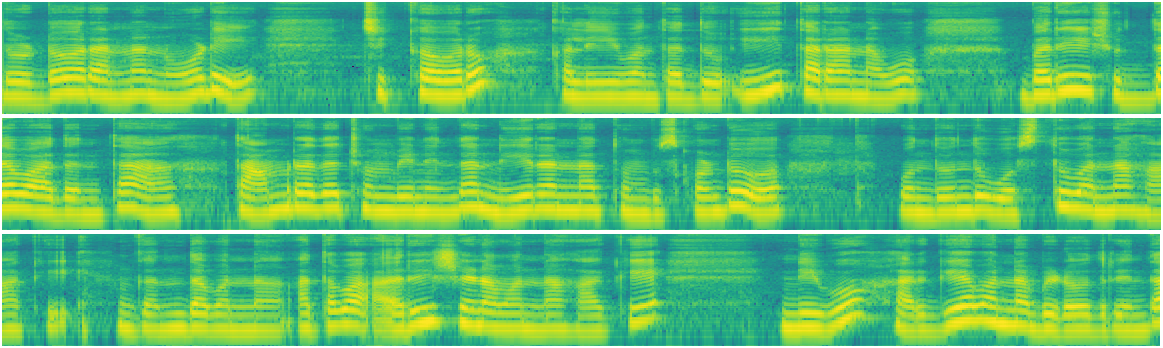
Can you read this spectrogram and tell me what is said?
ದೊಡ್ಡವರನ್ನು ನೋಡಿ ಚಿಕ್ಕವರು ಕಲಿಯುವಂಥದ್ದು. ಈ ಥರ ನಾವು ಬರೀ ಶುದ್ಧವಾದಂಥ ತಾಮ್ರದ ಚೊಂಬಿನಿಂದ ನೀರನ್ನು ತುಂಬಿಸ್ಕೊಂಡು ಒಂದೊಂದು ವಸ್ತುವನ್ನು ಹಾಕಿ, ಗಂಧವನ್ನು ಅಥವಾ ಅರಿಶಿಣವನ್ನು ಹಾಕಿ ನೀವು ಅರ್ಘ್ಯವನ್ನು ಬಿಡೋದ್ರಿಂದ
